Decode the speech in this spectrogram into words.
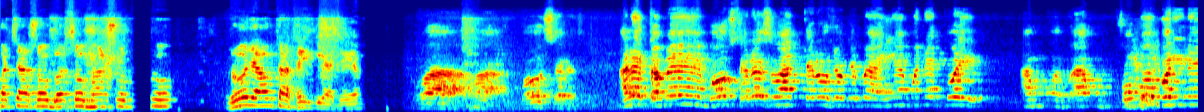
પચાસો બસો માણસો તો રોજ આવતા થઈ ગયા છે એમ. વાહ વાહ બહુ સરસ. અને તમે બહુ સરસ વાત કરો છો કે ભાઈ અહીંયા મને કોઈ આમ આમ ખોબો ભરીને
